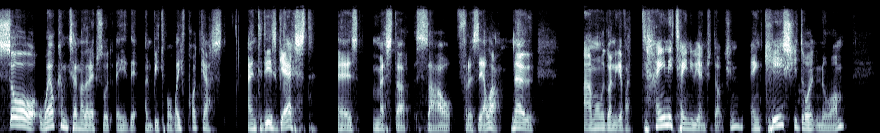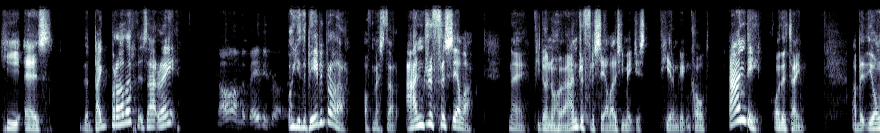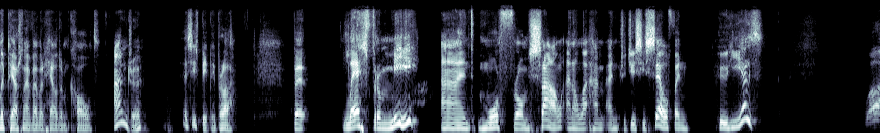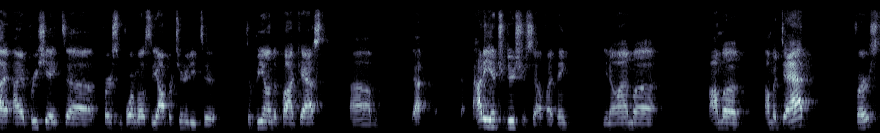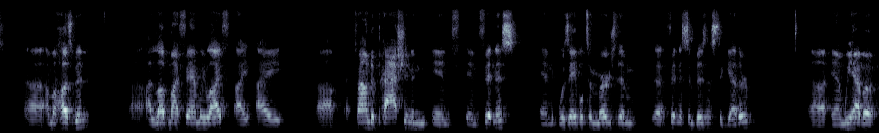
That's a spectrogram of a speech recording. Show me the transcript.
So, welcome to another episode of the Unbeatable Life podcast. And today's guest is Mr. Sal Frisella. Now, I'm only going to give a tiny, tiny wee introduction. In case you don't know him, he is the big brother. Is that right? No, I'm the baby brother. Oh, you're the baby brother of Mr. Andrew Frisella. Now, if you don't know who Andrew Frisella is, you might just hear him getting called Andy all the time. Uh, I bet the only person I've ever heard him called Andrew is his baby brother. But less from me and more from Sal, and I'll let him introduce himself and who he is. Well, I, I appreciate uh, first and foremost the opportunity to to be on the podcast. Um, how do you introduce yourself? I think you know I'm a I'm a I'm a dad first. Uh, I'm a husband. Uh, I love my family life. I I uh, found a passion in, in, in fitness and was able to merge them, uh, fitness and business together. Uh, and we have a,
